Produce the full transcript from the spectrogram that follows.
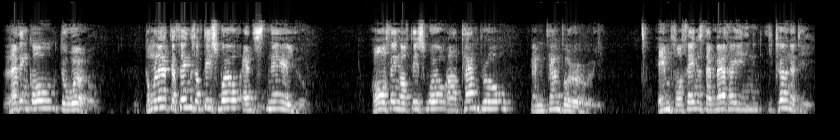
letting go the world. Don't let the things of this world ensnare you. All things of this world are temporal and temporary. Aim for things that matter in eternity.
